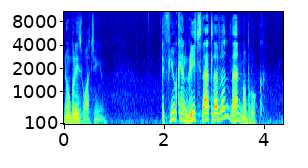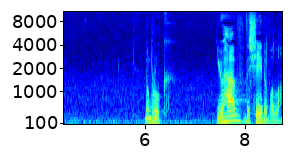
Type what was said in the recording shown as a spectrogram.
Nobody's watching you. If you can reach that level, then mabruk. Mabruk. You have the shade of Allah.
